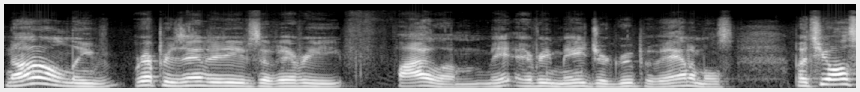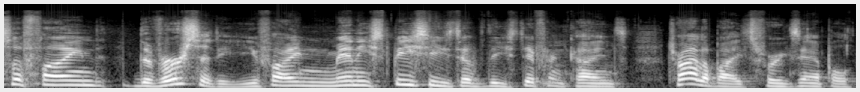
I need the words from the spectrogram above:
not only representatives of every phylum, every major group of animals, but you also find diversity. You find many species of these different kinds. Trilobites, for example,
